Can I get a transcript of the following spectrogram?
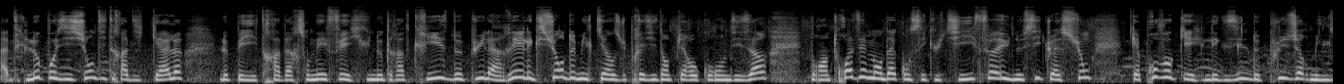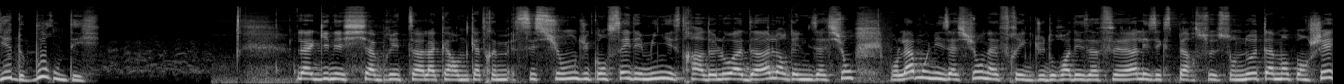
avec l'opposition dite radicale. Le pays traverse en effet une grave crise depuis la réélection en 2015 du président Pierre Nkurunziza pour un troisième mandat consécutif, une situation qui a provoqué l'exil de plusieurs milliers de Burundais. La Guinée abrite la 44e session du Conseil des ministres de l'OADA, l'Organisation pour l'harmonisation en Afrique du droit des affaires. Les experts se sont notamment penchés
